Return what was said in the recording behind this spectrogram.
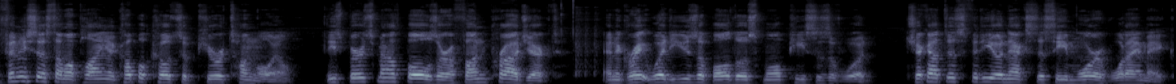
To finish this, I'm applying a couple coats of pure tung oil. These bird's mouth bowls are a fun project and a great way to use up all those small pieces of wood. Check out this video next to see more of what I make.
